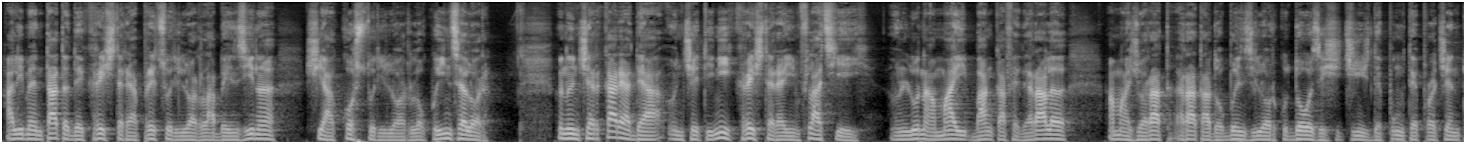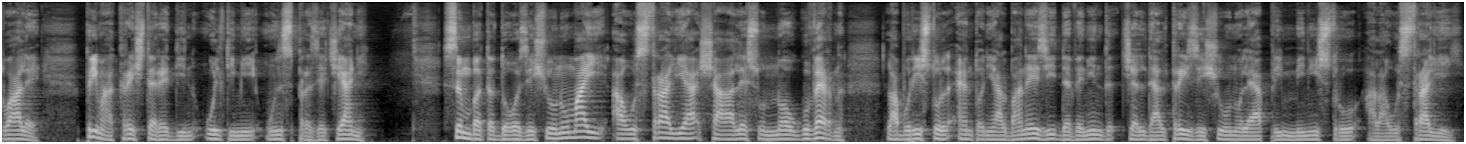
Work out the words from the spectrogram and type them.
alimentată de creșterea prețurilor la benzină și a costurilor locuințelor. În încercarea de a încetini creșterea inflației, în luna mai Banca Federală a majorat rata dobânzilor cu 25 de puncte procentuale, prima creștere din ultimii 11 ani. Sâmbătă 21 mai, Australia și-a ales un nou guvern, laburistul Anthony Albanese devenind cel de-al 31-lea prim-ministru al Australiei.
